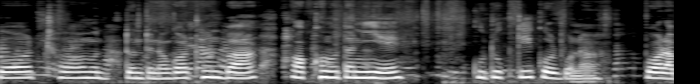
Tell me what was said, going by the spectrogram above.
গঠন দন্ত না গঠন বা অক্ষমতা নিয়ে কটূক্তি করব না। পড়া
